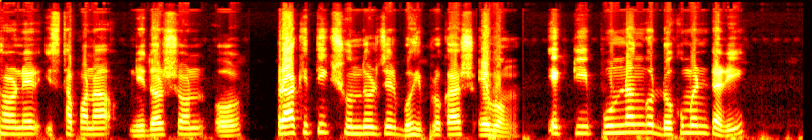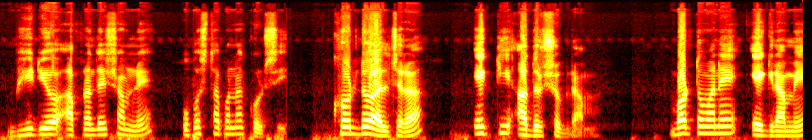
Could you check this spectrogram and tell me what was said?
ধরনের স্থাপনা, নিদর্শন ও প্রাকৃতিক সৌন্দর্যের বহিঃপ্রকাশ এবং একটি পূর্ণাঙ্গ ডকুমেন্টারি ভিডিও আপনাদের সামনে উপস্থাপনা করছি। খোর্দ আলচারা একটি আদর্শ গ্রাম। বর্তমানে এ গ্রামে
